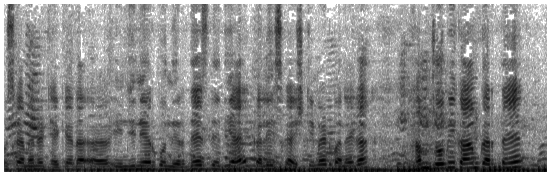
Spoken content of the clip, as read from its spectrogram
उसका मैंने ठेकेदार इंजीनियर को निर्देश दे दिया है, कल इसका एस्टीमेट बनेगा। हम जो भी काम करते हैं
